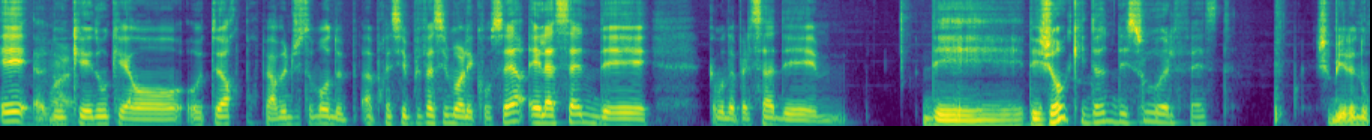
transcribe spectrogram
et euh, Ouais. donc qui est donc est en hauteur pour permettre justement d'apprécier plus facilement les concerts et la scène des comment on appelle ça des des, des gens qui donnent des sous au Hellfest. J'ai oublié le nom.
